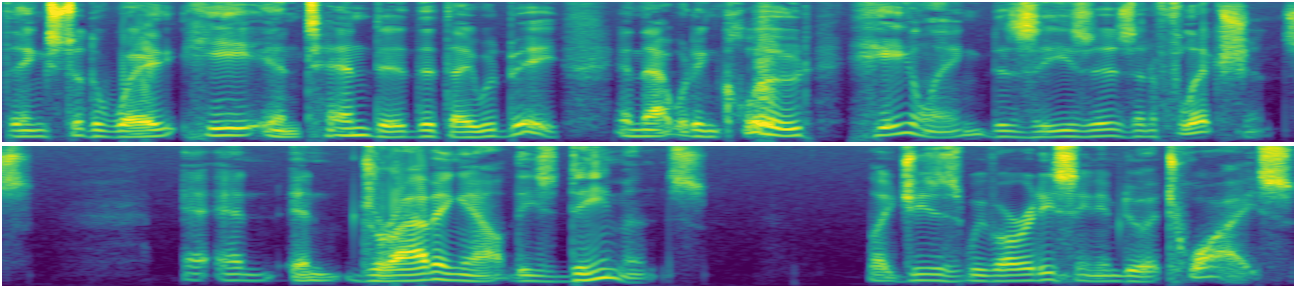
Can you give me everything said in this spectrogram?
things to the way He intended that they would be. And that would include healing diseases and afflictions and, and, and driving out these demons. Like Jesus, we've already seen Him do it twice.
